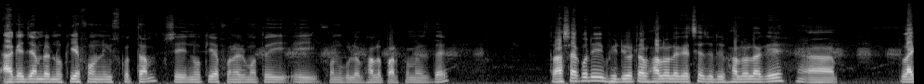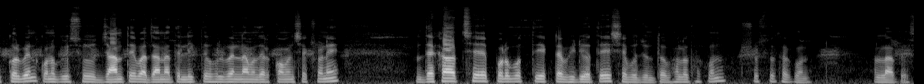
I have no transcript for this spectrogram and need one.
আগে যে আমরা নোকিয়া ফোন ইউজ করতাম, সেই নোকিয়া ফোনের মতোই এই ফোনগুলো ভালো পারফরমেন্স দেয়। তো আশা করি ভিডিওটা ভালো লেগেছে। যদি ভালো লাগে লাইক করবেন, কোনো কিছু জানতে বা জানাতে লিখতে ভুলবেন না আমাদের কমেন্ট সেকশনে দেখা হচ্ছে পরবর্তী একটা ভিডিওতে সে পর্যন্ত ভালো থাকুন, সুস্থ থাকুন। আল্লাহ হাফেজ।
